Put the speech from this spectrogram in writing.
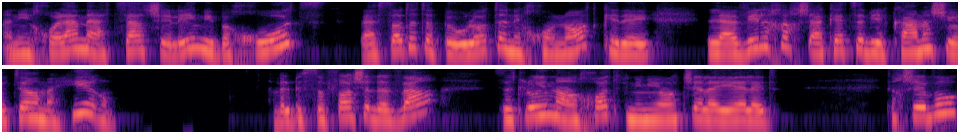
אני יכולה מהצד שלי, מבחוץ, לעשות את הפעולות הנכונות כדי להביא לכך שהקצב יהיה כמה שיותר מהיר. אבל בסופו של דבר, זה תלוי מערכות פנימיות של הילד. תחשבו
